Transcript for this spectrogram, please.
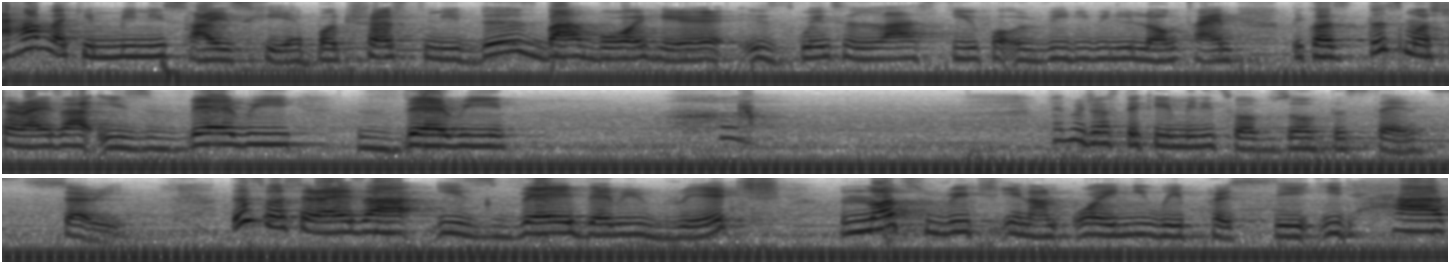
I have like a mini size here but trust me this bad boy here is going to last you for a really really long time because this moisturizer is very very let me just take a minute to absorb the scent sorry. This moisturizer is very very rich not rich in an oily way per se. It has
